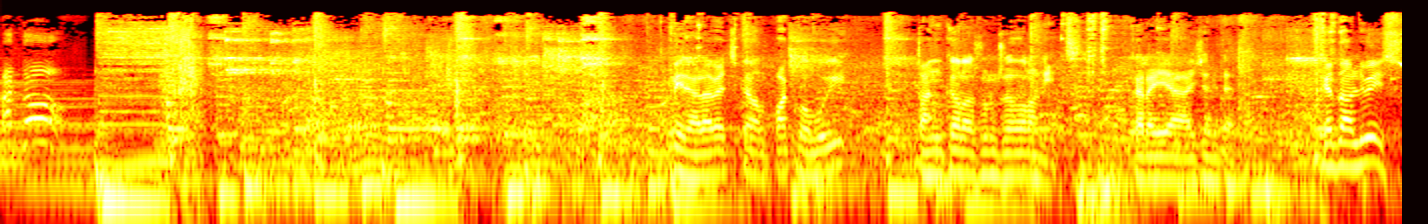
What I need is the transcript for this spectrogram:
Paco! Mira, ara veig que el Paco avui tanca a les 11 de la nit, que ara hi ha genteta. Què tal, Lluís?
